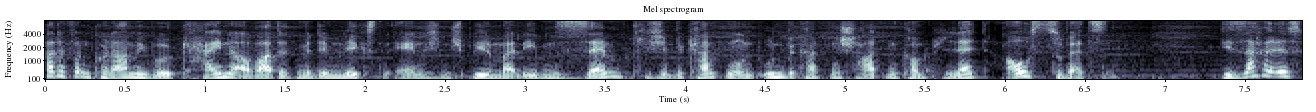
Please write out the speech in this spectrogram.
hatte von Konami wohl keiner erwartet, mit dem nächsten ähnlichen Spiel mal eben sämtliche bekannten und unbekannten Schaden komplett auszuwetzen. Die Sache ist,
